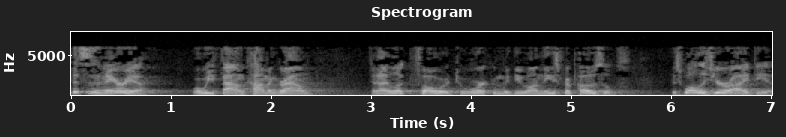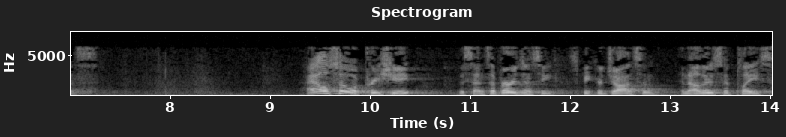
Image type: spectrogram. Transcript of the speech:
This is an area where we found common ground, and I look forward to working with you on these proposals, as well as your ideas. I also appreciate the sense of urgency Speaker Johnson and others have placed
